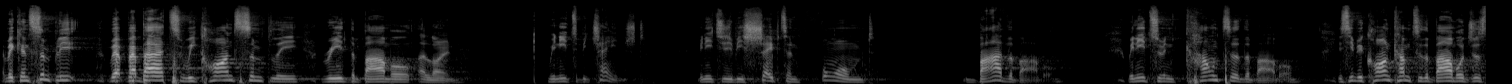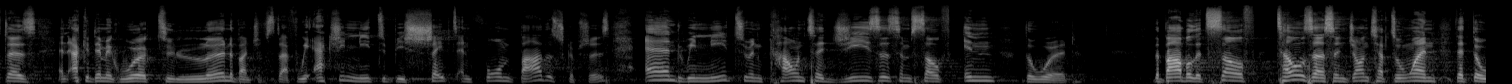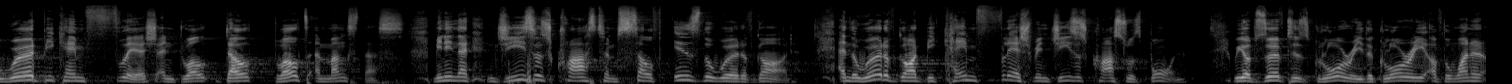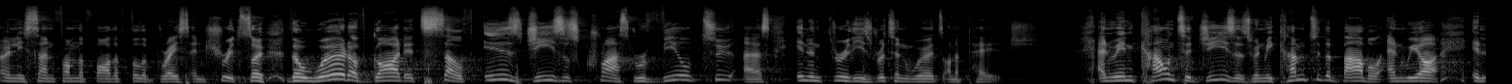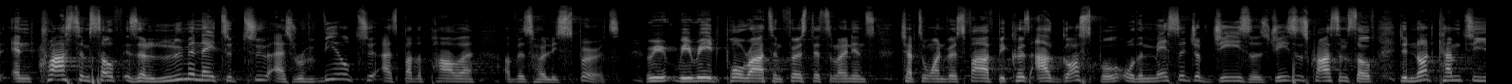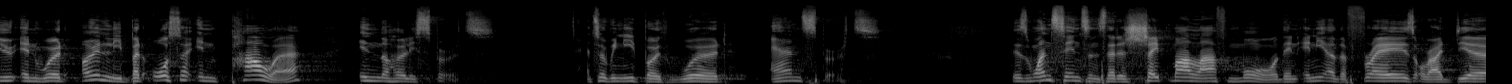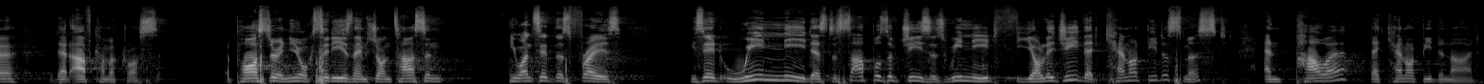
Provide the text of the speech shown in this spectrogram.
And we can simply, but we can't simply read the Bible alone. We need to be changed. We need to be shaped and formed by the Bible. We need to encounter the Bible. You see, we can't come to the Bible just as an academic work to learn a bunch of stuff. We actually need to be shaped and formed by the scriptures, and we need to encounter Jesus himself in the Word. The Bible itself tells us in John chapter 1 that the Word became flesh and dwelt, dwelt, dwelt amongst us, meaning that Jesus Christ himself is the Word of God. And the Word of God became flesh when Jesus Christ was born. We observed his glory, the glory of the one and only Son from the Father, full of grace and truth. So, the Word of God itself is Jesus Christ revealed to us in and through these written words on a page. And we encounter Jesus when we come to the Bible and we are, and Christ Himself is illuminated to us, revealed to us by the power of His Holy Spirit. We, we read Paul writes in 1 Thessalonians chapter 1, verse 5, because our gospel or the message of Jesus, Jesus Christ Himself, did not come to you in word only, but also in power in the Holy Spirit. And so we need both word and spirit. There's one sentence that has shaped my life more than any other phrase or idea that I've come across. A pastor in New York City, his name's Jon Tyson, he once said this phrase. He said, We need, as disciples of Jesus, we need theology that cannot be dismissed and power that cannot be denied.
